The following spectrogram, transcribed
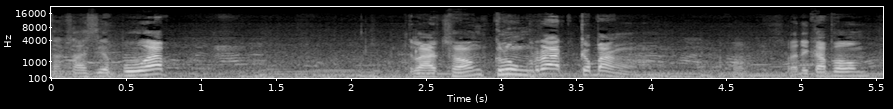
สักทายเสียปูครับ ตลาดช่องกรุงรัฐกระบัง สวัสดีครับผม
